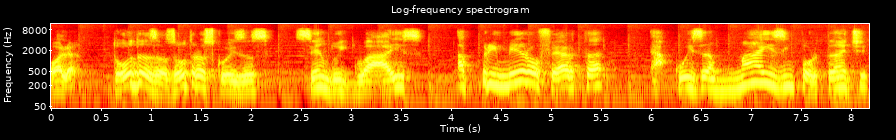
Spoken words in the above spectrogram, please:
Olha, todas as outras coisas sendo iguais, a primeira oferta é a coisa mais importante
